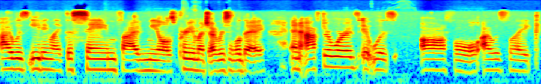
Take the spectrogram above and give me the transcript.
I was eating, like, the same five meals pretty much every single day. And afterwards, it was awful. I was like,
